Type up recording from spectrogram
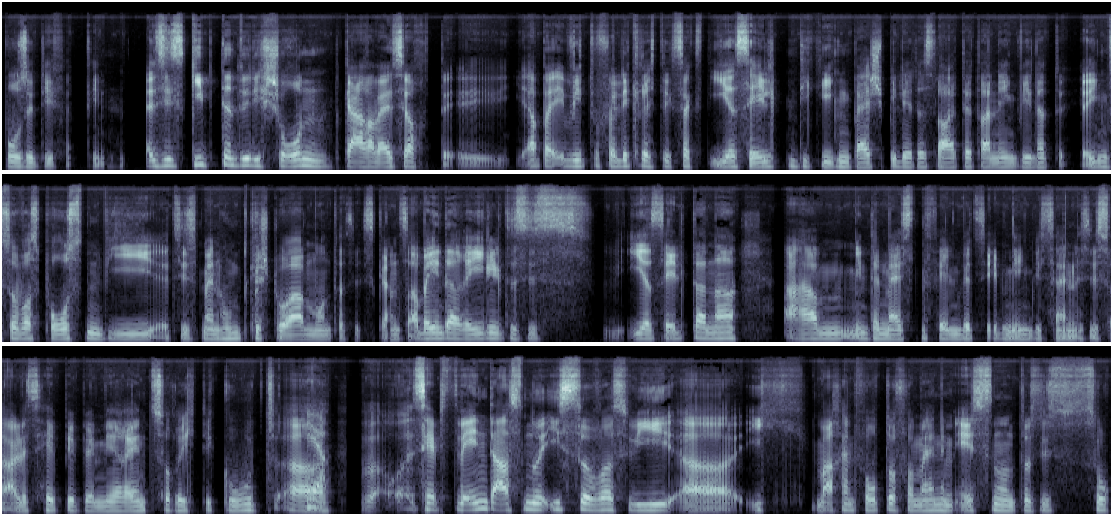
positiv empfinden. Also es gibt natürlich schon klarerweise auch, äh, aber wie du völlig richtig sagst, eher selten die Gegenbeispiele, dass Leute dann irgendwie irgend sowas posten wie, jetzt ist mein Hund gestorben und das ist ganz. Aber in der Regel, das ist eher seltener. Ähm, in den meisten Fällen wird es eben irgendwie sein, es ist alles happy, bei mir rennt so richtig gut. Äh, ja. Selbst wenn das nur ist, sowas wie, äh, ich mache ein Foto von meinem Essen und das ist so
